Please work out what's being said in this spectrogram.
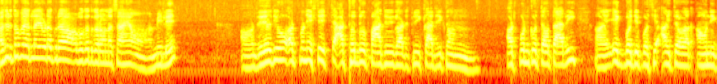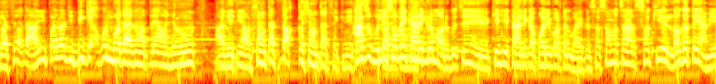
हजुर तपाईँहरूलाई एउटा कुरा अवगत गराउन चाह्यौँ हामीले। रेडियो अर्पण सय चार थोदो पाँच मिनट चाहिँ कार्यक्रम अर्पणको चौतारी एक बजेपछि आइतबार आउने गर्छ। र हामी पहिला चाहिँ विज्ञापन बजाएर मात्रै आउँछौँ। अहिले चाहिँ अब सौता टक्क सौता छ किन आजभोलि सबै कार्यक्रमहरूको चाहिँ केही तालिका परिवर्तन भएको छ। समाचार सकिए लगतै हामी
